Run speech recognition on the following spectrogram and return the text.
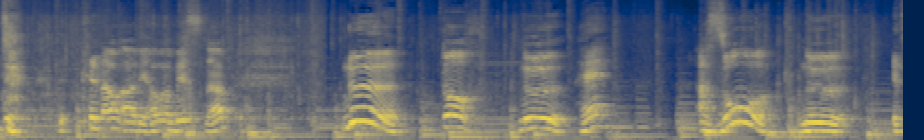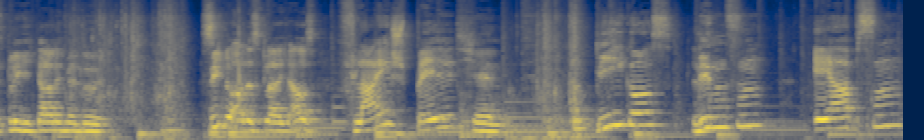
genau, Adi, hau am besten ab. Nö, doch, nö, hä? Ach so, nö. Jetzt blicke ich gar nicht mehr durch. Sieht nur alles gleich aus. Fleischbällchen, Bigos, Linsen, Erbsen,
